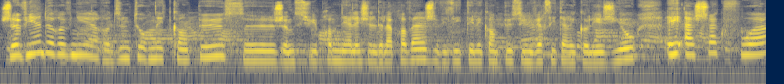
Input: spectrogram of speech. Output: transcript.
Je viens de revenir d'une tournée de campus. Je me suis promenée à l'échelle de la province. J'ai visité les campus universitaires et collégiaux. Et à chaque fois,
